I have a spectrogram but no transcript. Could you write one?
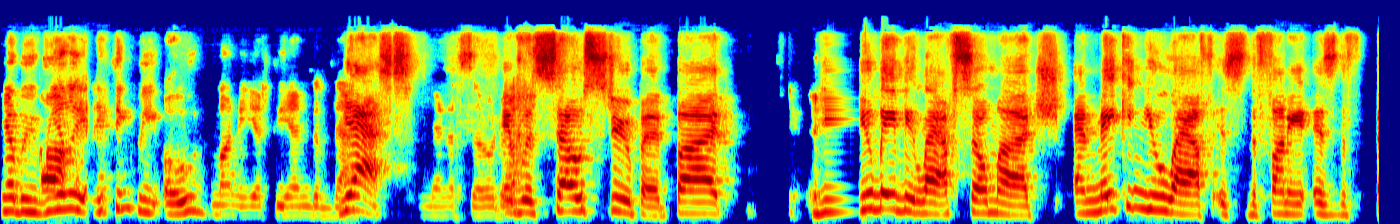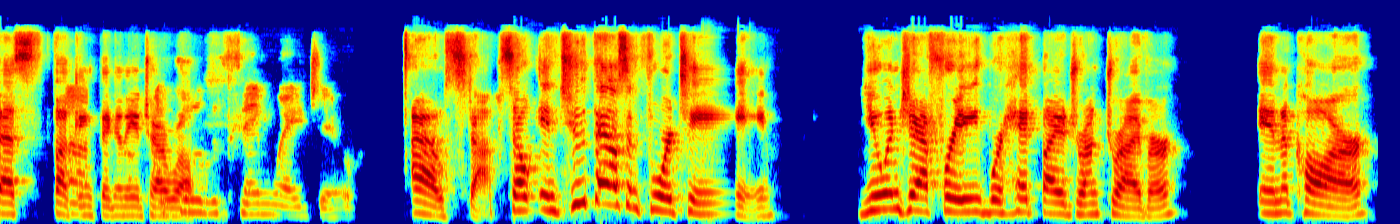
Yeah, we really I think we owed money at the end of that yes, Minnesota. it was so stupid, but you, you made me laugh so much. And making you laugh is the funny is the best fucking Uh, thing in the I entire feel world. the same way too. Oh, stop. So in 2014, you and Jeffrey were hit by a drunk driver in a car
